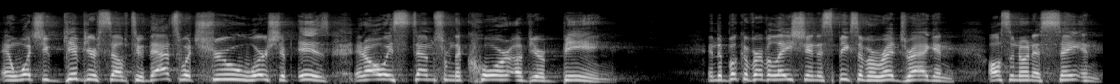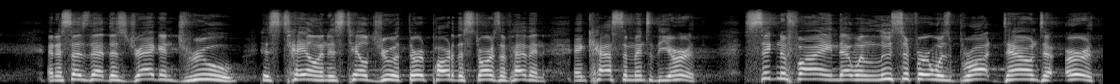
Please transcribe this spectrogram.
and what you give yourself to. That's what true worship is. It always stems from the core of your being. In the book of Revelation, it speaks of a red dragon, also known as Satan. And it says that this dragon drew his tail, and his tail drew a third part of the stars of heaven and cast them into the earth, signifying that when Lucifer was brought down to earth,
